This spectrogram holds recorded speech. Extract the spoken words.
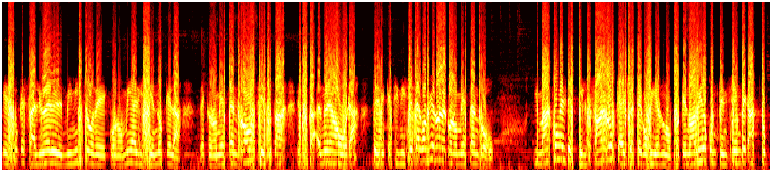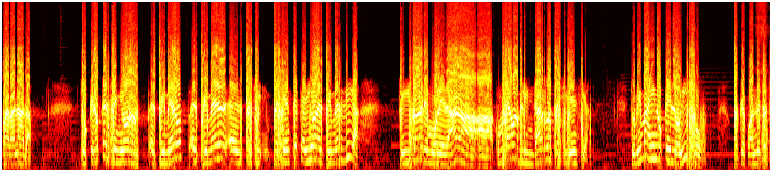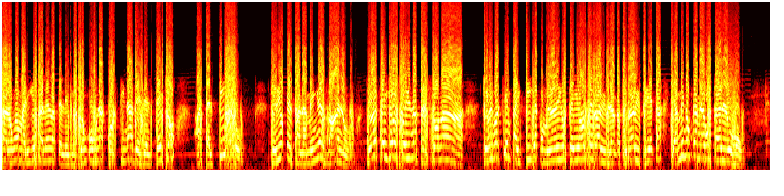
eso que salió el ministro de Economía diciendo que la, la economía está en rojo, si eso, está, eso está, no es ahora, desde que se inició este gobierno la economía está en rojo. Y más con el despilfarro que ha hecho este gobierno, porque no ha habido contención de gasto para nada. Yo creo que el señor, el primero, el primer, el presi presidente que dijo el primer día que iba a remodelar, a, ¿cómo se llama?, blindar la presidencia. Yo me imagino que lo hizo, porque cuando ese salón amarillo sale en la televisión con una cortina desde el techo hasta el piso, yo digo que el panameño es vano. Yo no sé, yo soy una persona, yo vivo aquí en Paitilla, como yo le digo a usted, yo no soy Ravi Blanca, soy Ravi Prieta, y a mí nunca me ha gustado el lujo.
